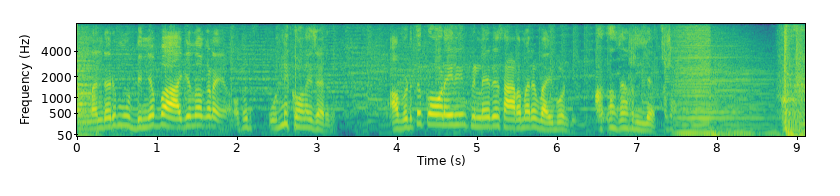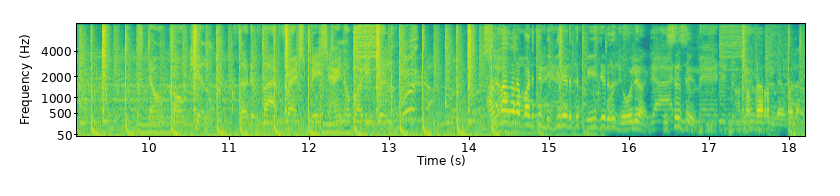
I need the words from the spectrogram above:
അണ്ണന്റെ ഒരു മുടിഞ്ഞ ഭാഗ്യം നോക്കണേ. അതൊരു ഉണ്ണി കോളേജായിരുന്നു അവിടുത്തെ കോളേജിലെയും പിള്ളേര് സാറന്മാരെ വൈബ് ഉണ്ട്. അണ്ണൻ വേറില്ല. അണ്ണൻ അങ്ങനെ പഠിച്ച് ഡിഗ്രി എടുത്ത് പി ജി എടുത്ത് ജോലി വാങ്ങി. ബിസിനസ് ചെയ്തു. അണ്ണൻ വേറെ ലെവലായി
